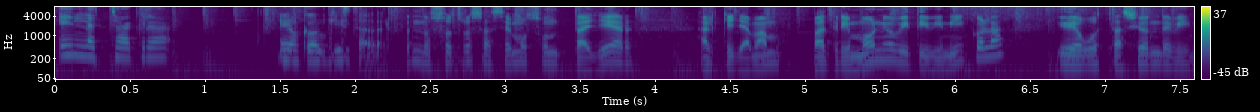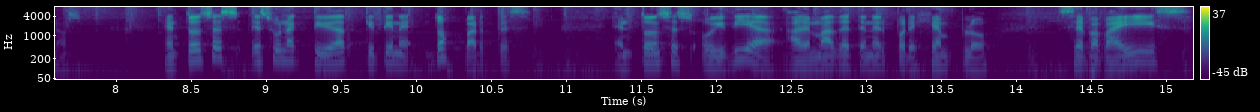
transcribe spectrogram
en la chacra. El Los conquistador. Nosotros hacemos un taller al que llamamos Patrimonio Vitivinícola y Degustación de Vinos. Entonces es una actividad que tiene dos partes. Entonces hoy día, además de tener, por ejemplo, cepa país,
